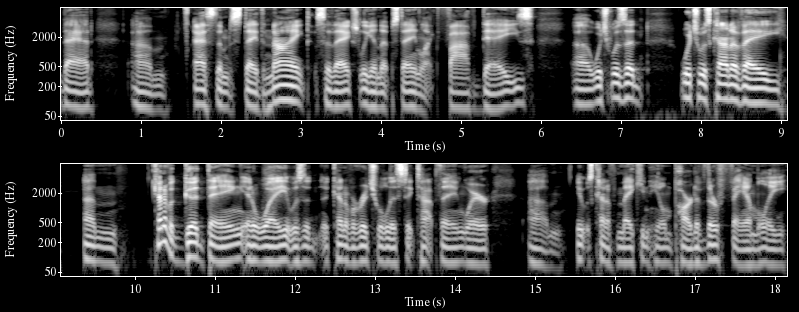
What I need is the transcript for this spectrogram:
dad um, asked them to stay the night, so they actually end up staying like five days, uh, which was a which was kind of a um, kind of a good thing in a way. It was a, a kind of a ritualistic type thing where um, it was kind of making him part of their family.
